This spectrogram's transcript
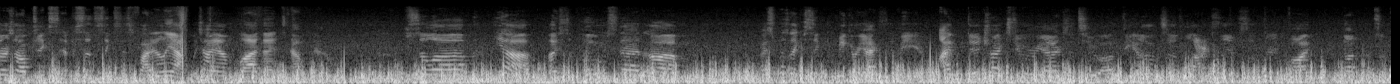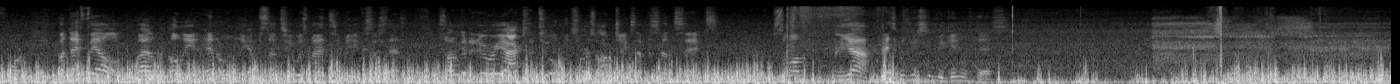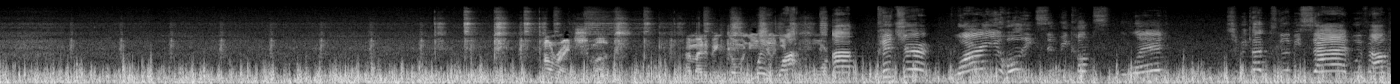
Source Objects Episode 6 is finally out, which I am glad that it's out now. So, um, yeah, I suppose that, um, I suppose I can make a reaction video. I did try to do a reaction to, uh, the other episode, well, actually episode 35, not episode 4, but I failed. Well, only, and only episode 2 was meant to be a success. So I'm gonna do a reaction to Open Source Objects Episode 6. So, um, yeah, I suppose we should begin with this. Alright, schmucks. I might have been going easy Wait, on what? you before. Why are you holding Sippy Cup's lid? Sippy Cup's gonna be sad without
